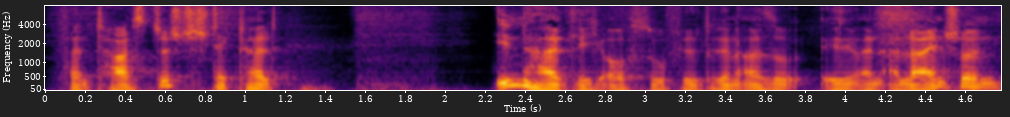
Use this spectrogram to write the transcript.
fantastisch. Steckt halt inhaltlich auch so viel drin. Also allein schon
